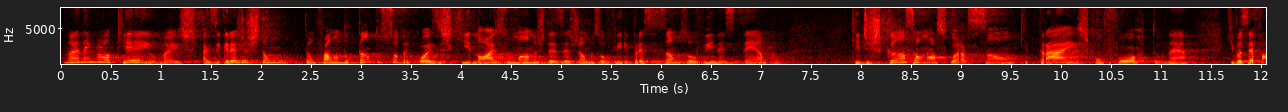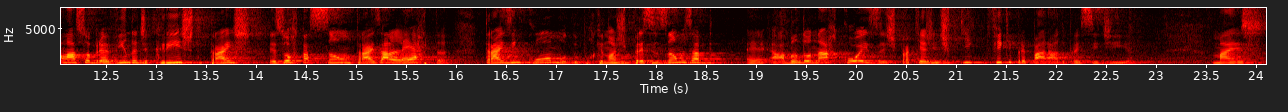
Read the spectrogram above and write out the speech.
Não é nem bloqueio, mas as igrejas estão, estão falando tanto sobre coisas que nós humanos desejamos ouvir e precisamos ouvir nesse tempo, que descansa o nosso coração, que traz conforto, né? Que você falar sobre a vinda de Cristo traz exortação, traz alerta, traz incômodo, porque nós precisamos ab é, abandonar coisas para que a gente fique, fique preparado para esse dia. Mas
